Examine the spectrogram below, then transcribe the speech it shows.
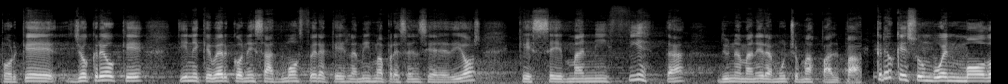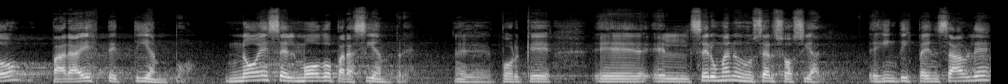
Porque yo creo que tiene que ver con esa atmósfera que es la misma presencia de Dios, que se manifiesta de una manera mucho más palpable. Creo que es un buen modo para este tiempo. No es el modo para siempre, eh, porque eh, el ser humano es un ser social. Es indispensable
